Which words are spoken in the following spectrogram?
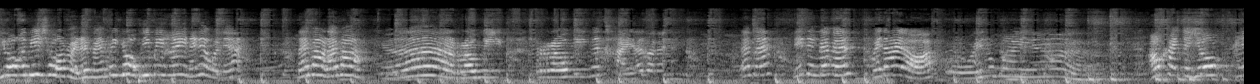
โยกให้พี่โชว์หน่อยได้ไหมไม่โยกพี่ไม่ให้นะเนี่ยวันเนี้ยได้ป่ะได้ป่ะเออเรามีเรามีเงื่อนไขแล้วตอนนี้ได้ไหมนิดนึงได้ไหมไม่ได้หรอโอ้ยทำไมอะเอาใครจะโยกให้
